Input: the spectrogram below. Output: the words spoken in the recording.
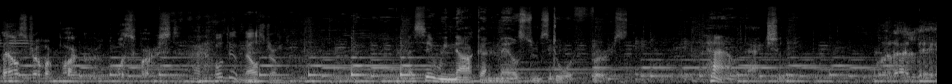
Maelstrom or Parker? What's first? Uh, we'll do Maelstrom. I say we knock on Maelstrom's door first. Pound, actually. Orale.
